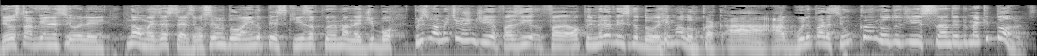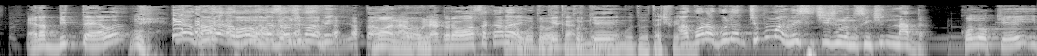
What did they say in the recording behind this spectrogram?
Deus tá vendo esse olho aí. Não, mas é sério, se você não doou ainda, pesquisa, porque, mano, é de boa. Principalmente hoje em dia, fazia, fa- a primeira vez que eu doei, maluco, a, a- agulha parecia um canudo de Sunday do McDonald's. Era bitela. E a agulha, agulha dessa última vez. mano, a agulha é grossa, caralho. Mudou, porque, cara, porque mudou, mudou, tá diferente. Agora a agulha, tipo, mano, nem senti, juro, não senti nada. Coloquei e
